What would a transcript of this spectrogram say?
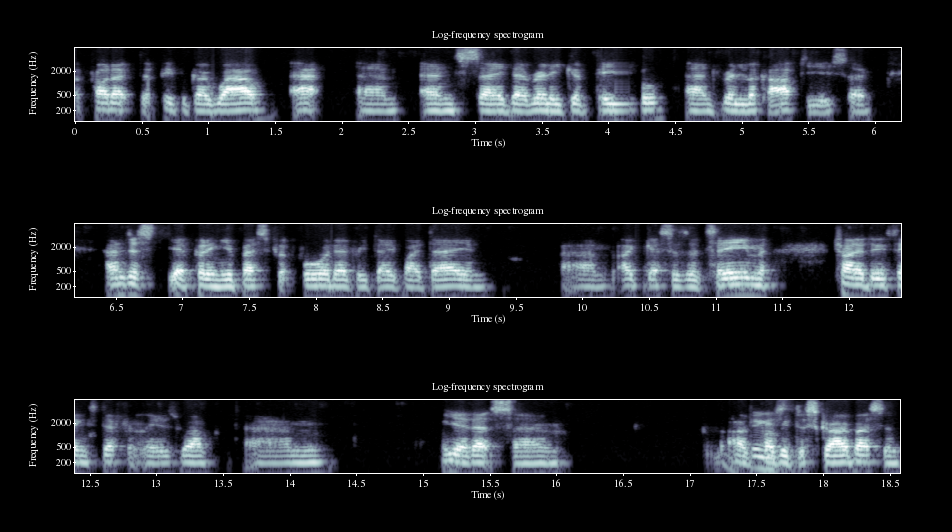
a product that people go wow at um, and say they're really good people and really look after you. So, and just yeah, putting your best foot forward every day by day and um, I guess as a team, trying to do things differently as well. Um, yeah, that's um, I'd Biggest. probably describe us and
